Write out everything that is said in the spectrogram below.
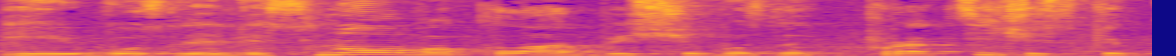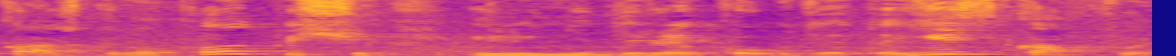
и возле лесного кладбища, возле практически каждого кладбища или недалеко где-то есть кафе.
